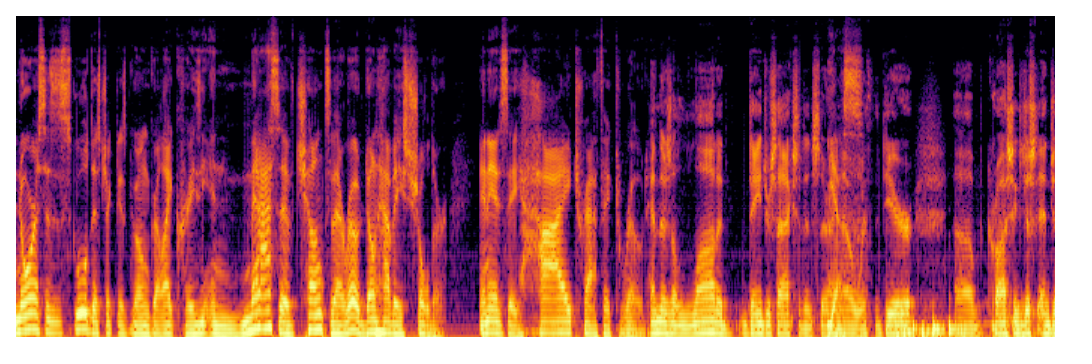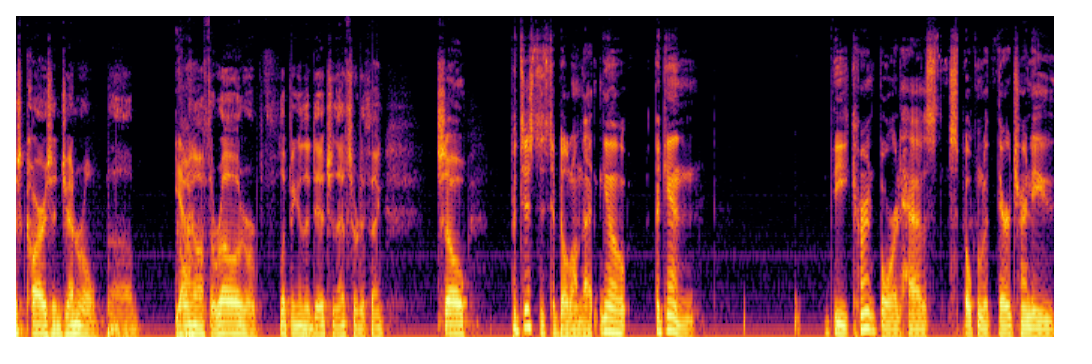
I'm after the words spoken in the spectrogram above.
Norris as a school district is growing gr- like crazy, and massive chunks of that road don't have a shoulder. And it is a high trafficked road. And there's a lot of dangerous accidents there. Yes. I know with deer uh, crossings, just and just cars in general uh, Yeah. going off the road or flipping in the ditch and that sort of thing. So But just to- to build on that, you know, again, the current board has spoken with their attorney.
